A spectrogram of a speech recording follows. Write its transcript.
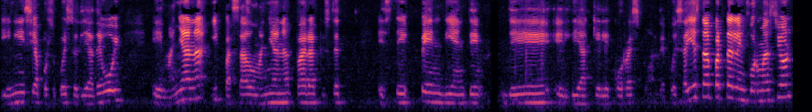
inicia, por supuesto, el día de hoy, eh, mañana y pasado mañana para que usted esté pendiente del el día que le corresponde. Pues ahí está parte de la información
